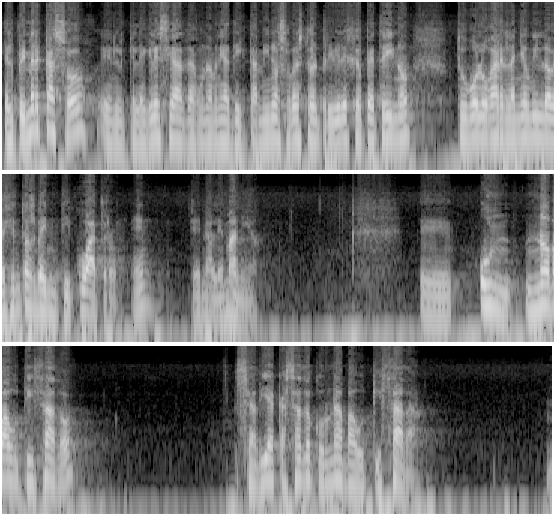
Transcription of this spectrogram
El primer caso en el que la Iglesia de alguna manera dictaminó sobre esto del privilegio petrino tuvo lugar en el año 1924 en Alemania. Eh, un no bautizado se había casado con una bautizada. ¿Mm?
